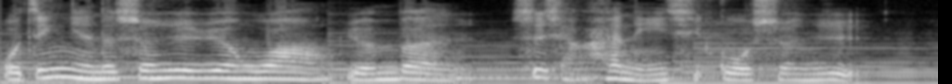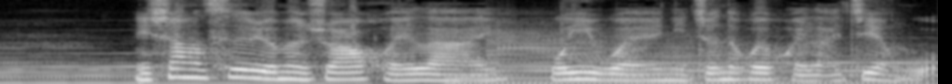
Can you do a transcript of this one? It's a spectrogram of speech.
我今年的生日愿望原本是想和你一起过生日。你上次原本说要回来，我以为你真的会回来见我。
